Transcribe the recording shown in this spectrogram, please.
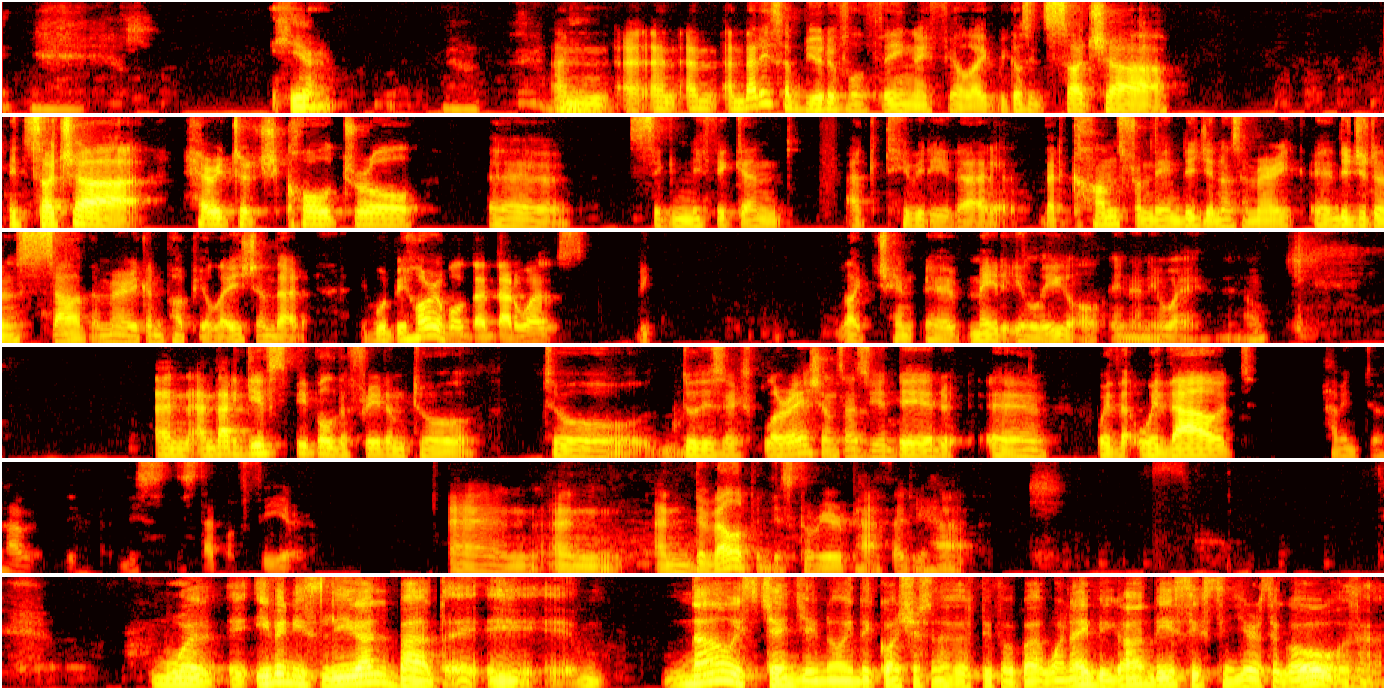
here. And, and and and that is a beautiful thing i feel like because it's such a it's such a heritage cultural uh, significant activity that that comes from the indigenous American indigenous South American population that it would be horrible that that was like uh, made illegal in any way you know? And and that gives people the freedom to to do these explorations as you did uh, with without having to have this this type of fear and and and developing this career path that you have well even it's legal but uh, now it's changing, you know, in the consciousness of people. But when I began this 16 years ago, uh,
